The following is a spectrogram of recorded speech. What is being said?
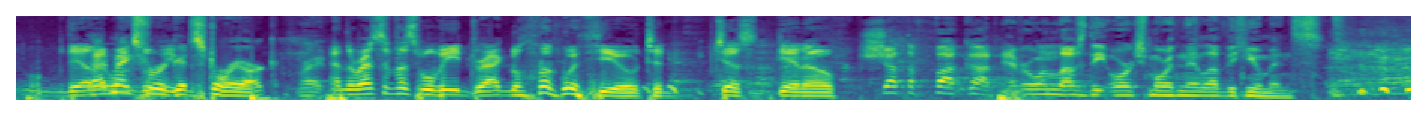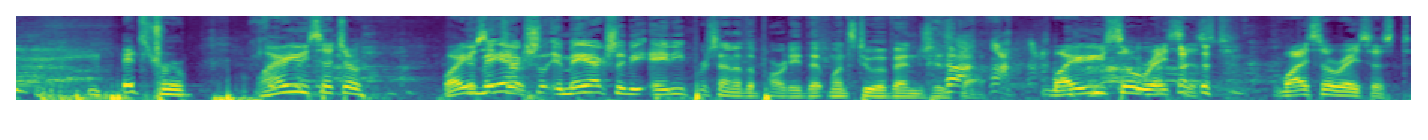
the other That makes ones will for a be- good story arc. Right. And the rest of us will be dragged along with you to just, you know. Shut the fuck up. Everyone loves the orcs more than they love the humans. It's true. Why are you such a. Why are you It such may a, actually it may actually be eighty percent of the party that wants to avenge his death. Why are you so racist? Why so racist?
